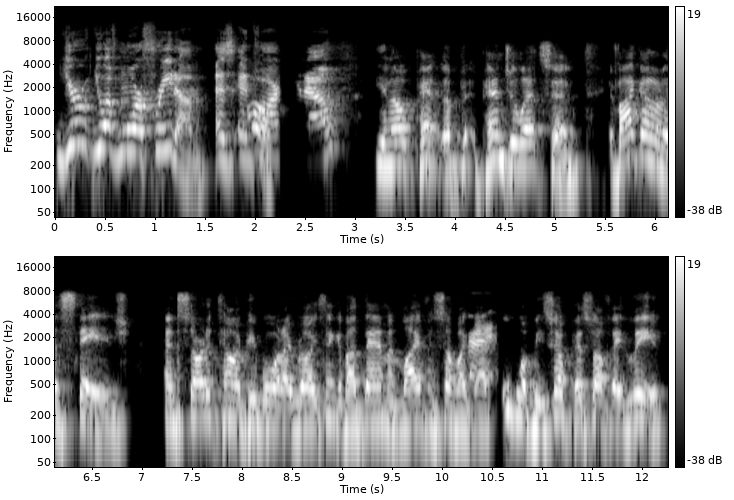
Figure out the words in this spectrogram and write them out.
you you have more freedom as in Oh. far you know. you know, Penn, uh, Penn Jillette said, if I got on a stage and started telling people what I really think about them and life and stuff like Right. that, people would be so pissed off they'd leave.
